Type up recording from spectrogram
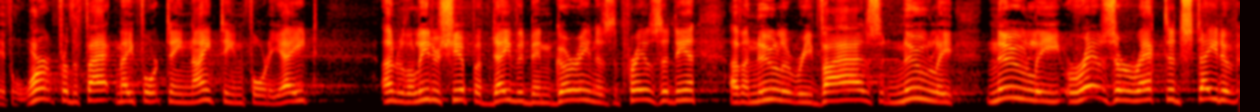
if it weren't for the fact, May 14, 1948, under the leadership of David Ben Gurion as the president of a newly revised, newly newly resurrected state of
